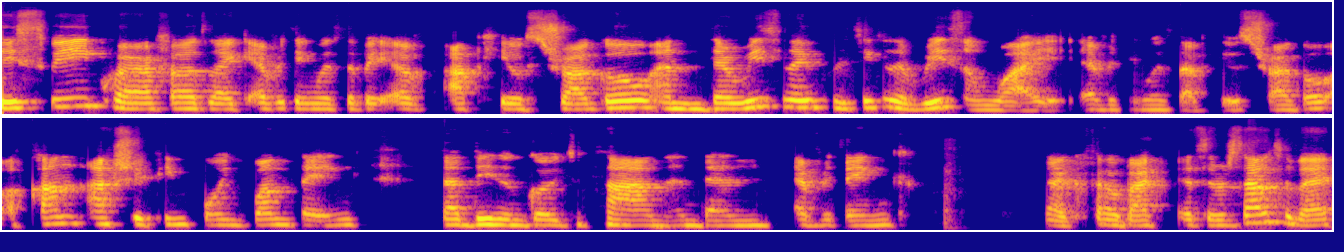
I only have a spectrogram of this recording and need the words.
this week where I felt like everything was a bit of uphill struggle, and there is no particular reason why everything was uphill struggle. I can't actually pinpoint one thing that didn't go to plan, and then everything like fell back as a result of it.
